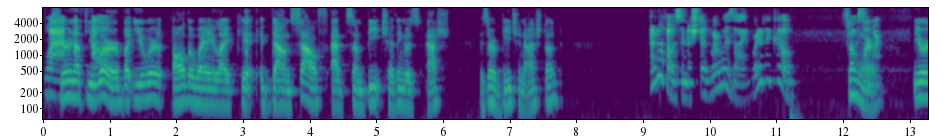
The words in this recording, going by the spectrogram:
wow. sure enough, you were, but you were all the way like down south at some beach. I think it was Ash. Is there a beach in Ashdod? I don't know if I was in Ashdod. Where was I? Where did I go? Somewhere. somewhere. You were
